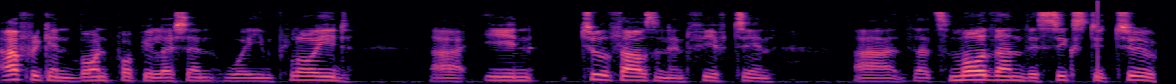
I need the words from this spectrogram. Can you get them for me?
African born population were employed uh, in 2015. Uh, that's more than the 62%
